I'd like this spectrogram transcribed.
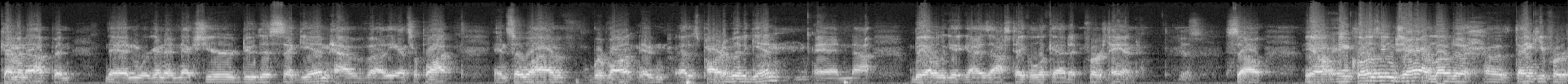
coming up, and then we're gonna next year do this again, have uh, the answer plot, and so we'll have Brevant in, as part of it again, and uh, be able to get guys out to take a look at it firsthand. Yes. So, you know, in closing, Jay, I'd love to uh, thank you for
